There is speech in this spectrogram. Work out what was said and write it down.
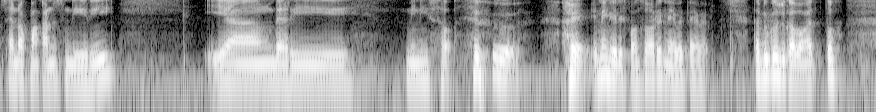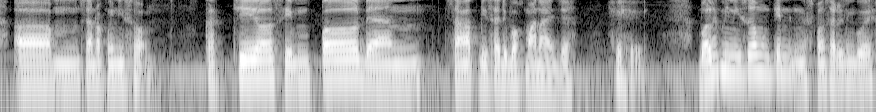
sendok makan sendiri yang dari Miniso. Ini gak disponsorin ya btw tapi gue suka banget tuh um, sendok Miniso. Kecil simple dan sangat bisa dibawa ke mana aja. Hehe. Boleh Miniso mungkin ngesponsorin gue.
